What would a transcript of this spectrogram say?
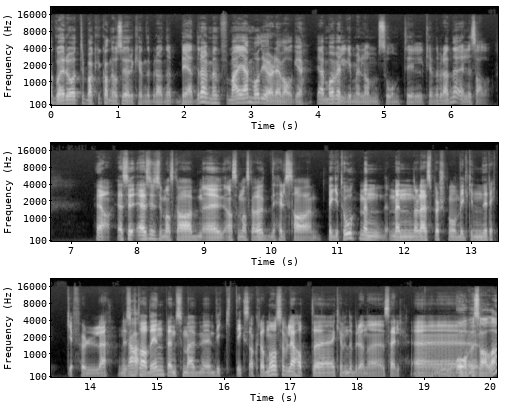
Aguero tilbake kan jo også gjøre Kevin De Bruyne bedre, men for meg, jeg må gjøre det valget. Jeg må velge mellom Son til Kevin De Bruyne eller Salah. Ja, jeg, sy jo syns man eh, Altså, man skal helst ha begge to, men, men når det er spørsmål om hvilken rekkefølge du skal Ja. ta det inn, hvem som er viktigst akkurat nå, så ville jeg hatt eh, Kevin De Bruyne selv. Uh, Over Sala?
